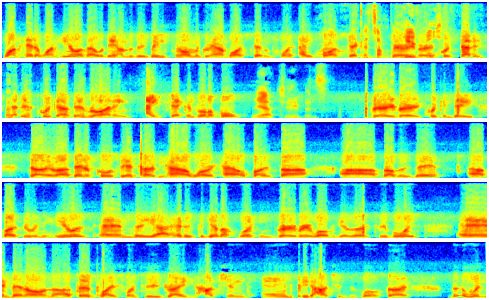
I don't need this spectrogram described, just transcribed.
One header, one healer. They were down to the beast and on the ground by 7.85 seconds. That's very, very quick. That is that is quicker than riding eight seconds on a bull Yeah. Jeepers. very, very quick indeed. So uh, then, of course, we had Toby Hale, Warwick Hale, both uh, uh, brothers there, uh, both doing the healers and the uh, headers together, working very, very well together, those two boys. And then on uh, third place went to Drayden Hutchins and Peter Hutchins as well. So when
